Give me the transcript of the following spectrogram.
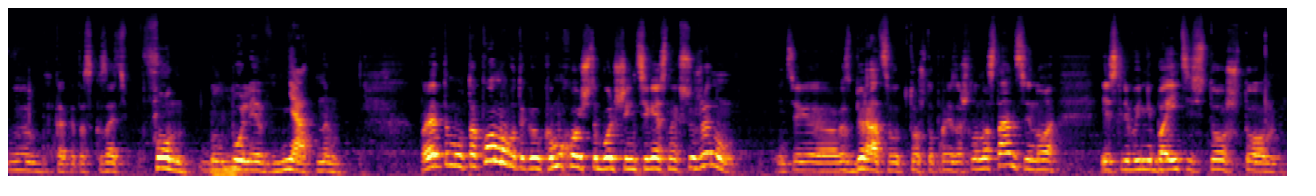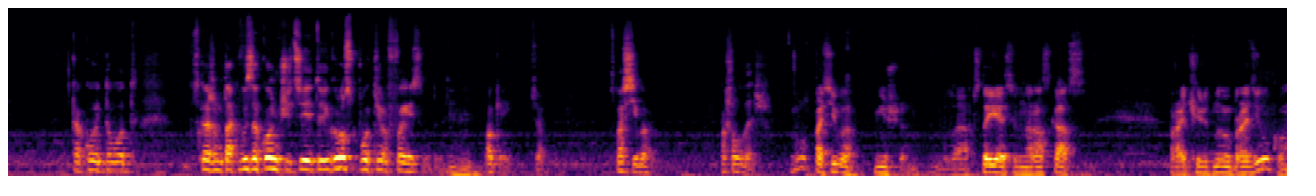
э, как это сказать, фон был mm-hmm. более внятным. Поэтому такому вот, я говорю, кому хочется больше интересных сюжетов, ну, разбираться вот то, что произошло на станции, но если вы не боитесь то, что какой-то вот, скажем так, вы закончите эту игру с покерфейсом. Mm-hmm. Окей, все. Спасибо. Пошел дальше. Ну, спасибо, Миша, за обстоятельный рассказ про очередную бродилку.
